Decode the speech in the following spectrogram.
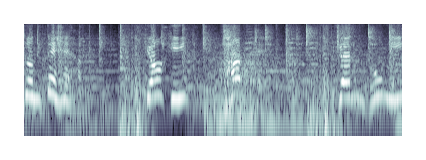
सुनते हैं हम, क्योंकि हम हैं। जन्मभूमि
